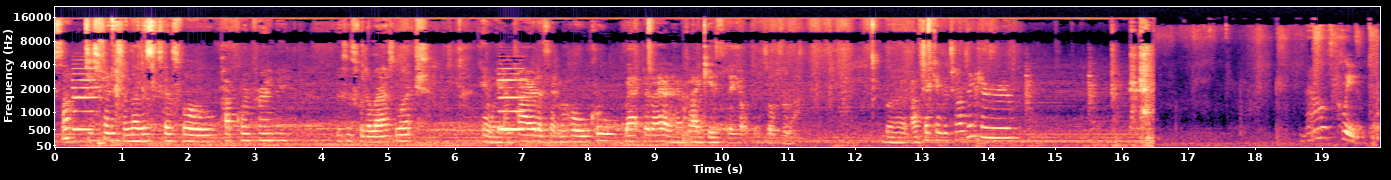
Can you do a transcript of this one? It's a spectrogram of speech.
So, just finished another successful popcorn Friday. This is for the last lunch. Can't wait, I'm tired. I sent my whole crew back that I had. I had five kids today helping, so it's a lot. But I'll check in with y'all later. Now it's cleanup time.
